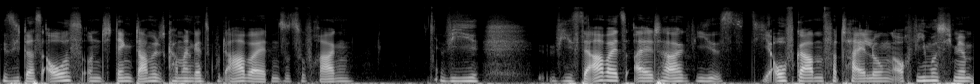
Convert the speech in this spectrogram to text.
wie sieht das aus? Und ich denke, damit kann man ganz gut arbeiten, so zu fragen, wie, wie ist der Arbeitsalltag, wie ist die Aufgabenverteilung, auch wie muss ich mir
